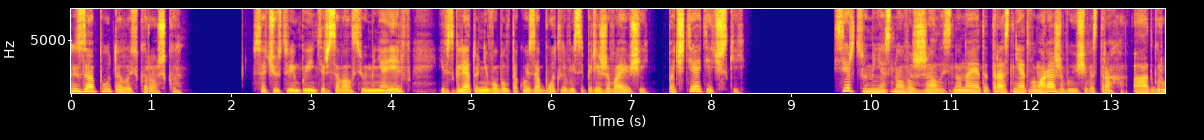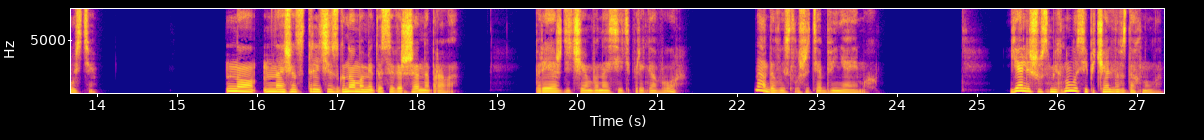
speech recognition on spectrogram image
Запуталась крошка. Сочувствием поинтересовался у меня эльф, и взгляд у него был такой заботливый, сопереживающий, почти отеческий. Сердце у меня снова сжалось, но на этот раз не от вымораживающего страха, а от грусти. Но насчет встречи с гномами ты совершенно права. Прежде чем выносить приговор, надо выслушать обвиняемых. Я лишь усмехнулась и печально вздохнула.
